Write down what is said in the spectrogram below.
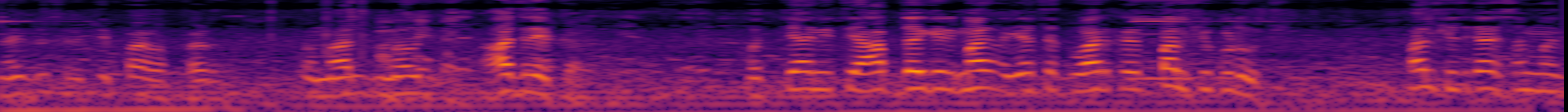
नाही दुसरे ते पा- फळ माल आजरेकर. मग त्याने ते आपदागिरी मा याच्यात वारकर पालखी होती. पालखीचं काय संबंध?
